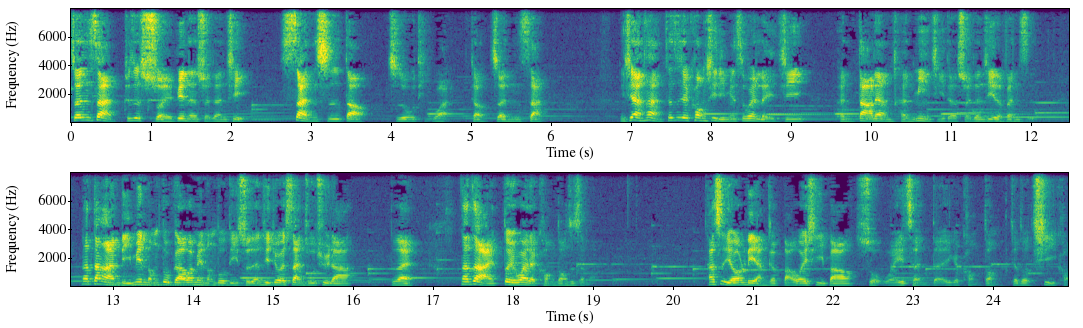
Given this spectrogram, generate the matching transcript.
蒸散就是水变成水蒸气，散失到植物体外，叫蒸散。你想想看，在这些空隙里面是会累积很大量、很密集的水蒸气的分子。那当然，里面浓度高，外面浓度低，水蒸气就会散出去啦，对不对？那再来，对外的孔洞是什么？它是由两个保卫细胞所围成的一个孔洞，叫做气孔。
